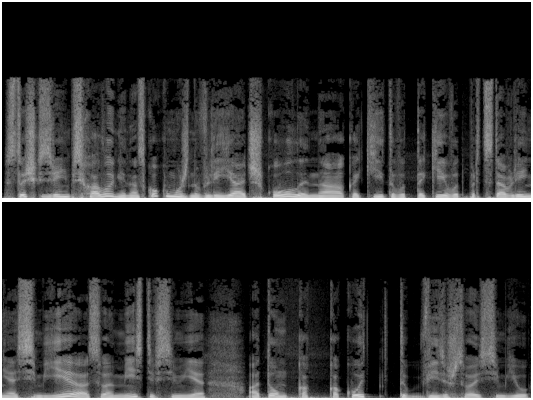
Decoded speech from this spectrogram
с точки зрения психологии, насколько можно влиять школы на какие-то вот такие вот представления о семье, о своем месте в семье, о том, как, какой ты видишь свою семью.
